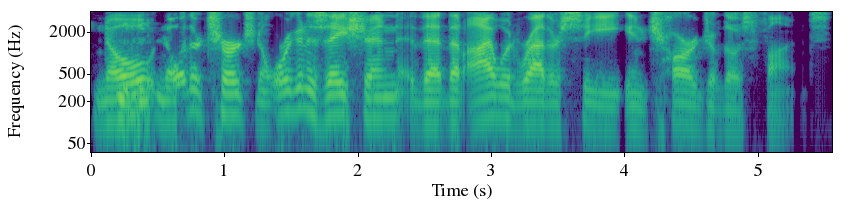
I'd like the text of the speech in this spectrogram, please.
no mm-hmm. no other church, no organization that that I would rather see in charge of those funds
